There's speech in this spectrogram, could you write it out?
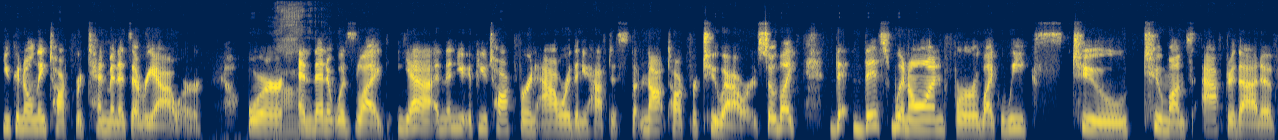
you can only talk for 10 minutes every hour. Or Wow. and then it was like yeah and then you if you talk for an hour then you have to st- not talk for two hours. So like th- this went on for like weeks to two months after that of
